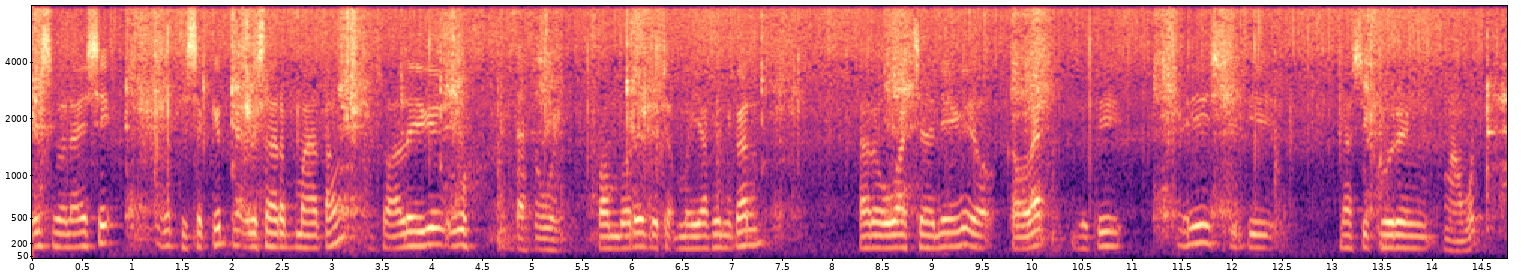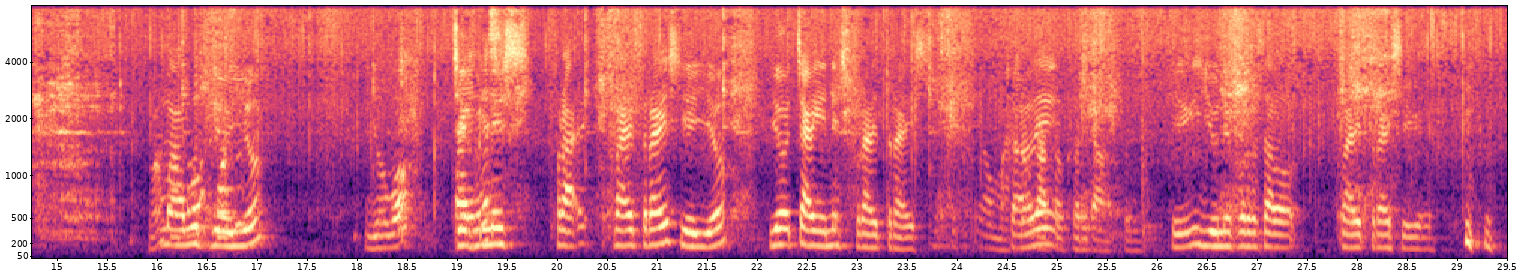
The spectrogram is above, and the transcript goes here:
Wis ngono di skip nek wis arep mateng. Soale iki uh Sudah suwe. kompornya tidak meyakinkan karo wajahnya ini yo kelet ini iki nasi goreng Mawut. mawut yo iya Jawa. Japanese fri- fried rice yo iya yo Chinese fried rice Soalnya. ini universal fried rice iki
